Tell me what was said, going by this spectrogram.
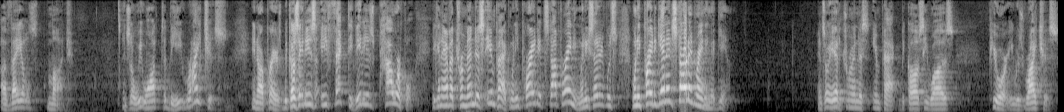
avails much. And so we want to be righteous in our prayers because it is effective, it is powerful. It can have a tremendous impact. When he prayed, it stopped raining. When he said it was, when he prayed again, it started raining again. And so he had a tremendous impact because he was pure, he was righteous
